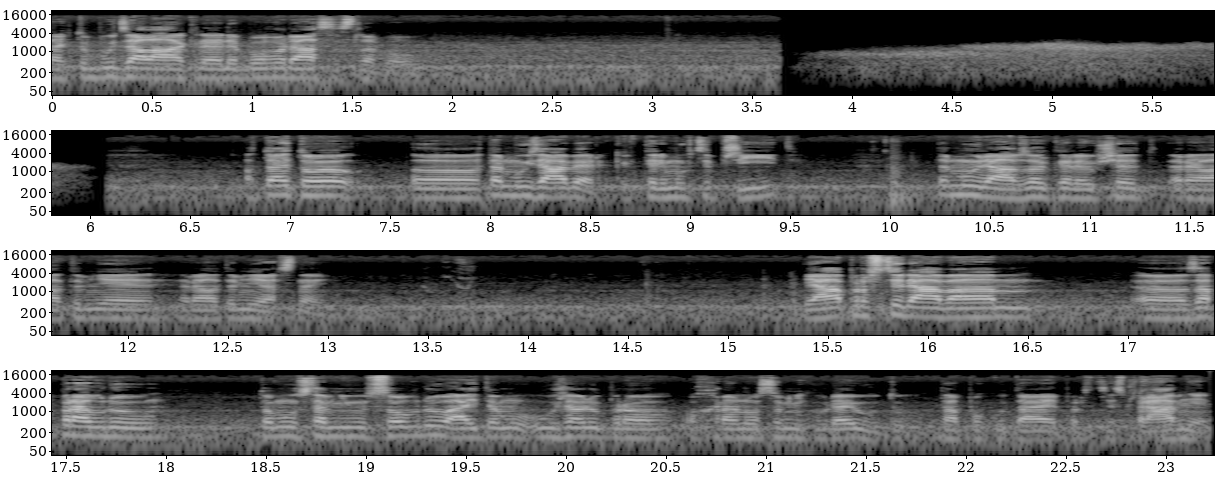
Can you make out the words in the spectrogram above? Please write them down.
Tak to buď zalákne, nebo ho dá se slevou. A to je to, eh, ten můj závěr, ke kterému chci přijít. Ten můj názor, který už je relativně, relativně jasný. Já prostě dávám eh, za pravdu tomu ústavnímu soudu a i tomu úřadu pro ochranu osobních údajů. Ta pokuta je prostě správně.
